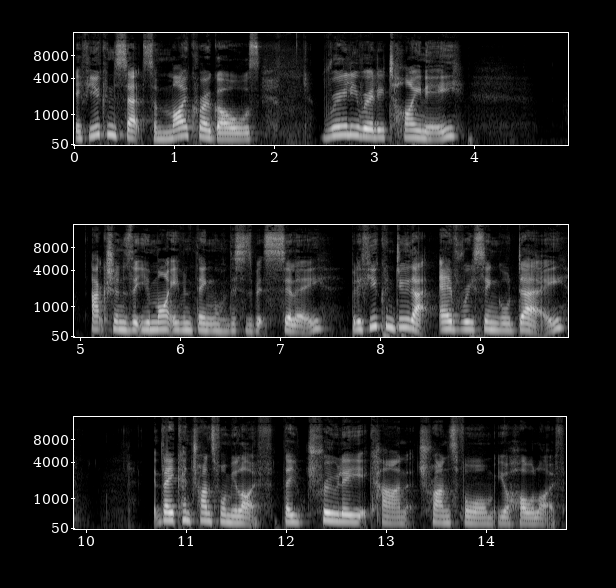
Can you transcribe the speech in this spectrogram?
If you can set some micro goals, really, really tiny actions that you might even think, oh, this is a bit silly, but if you can do that every single day, they can transform your life. They truly can transform your whole life.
